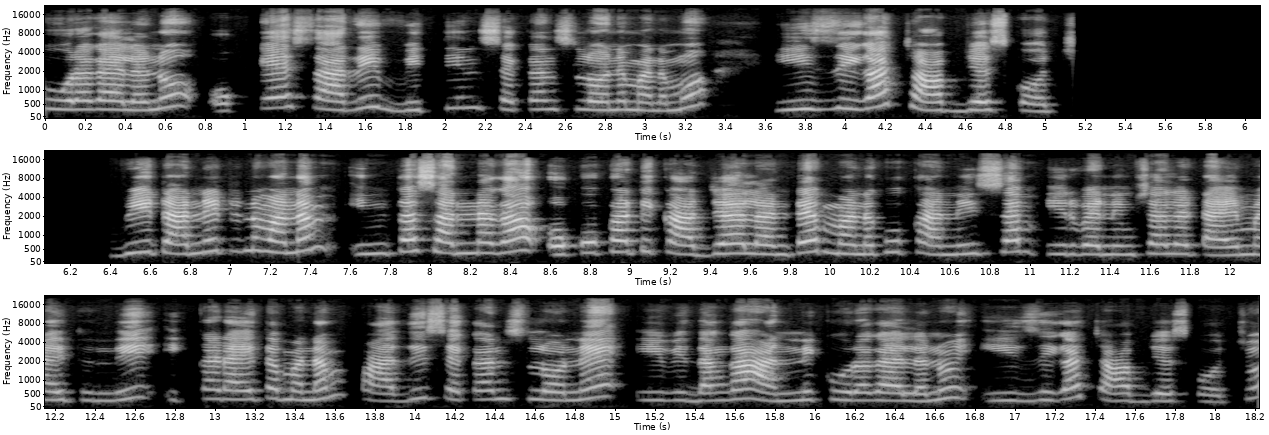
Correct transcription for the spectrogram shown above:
కూరగాయలను ఒకేసారి విత్ ఇన్ సెకండ్స్లోనే మనము ఈజీగా చాప్ చేసుకోవచ్చు. వీటన్నిటిని మనం ఇంత సన్నగా ఒక్కొక్కటి కట్ చేయాలంటే మనకు కనీసం 20 నిమిషాల టైం అవుతుంది ఇక్కడైతే మనం పది సెకండ్స్లోనే ఈ విధంగా అన్ని కూరగాయలను ఈజీగా చాప్ చేసుకోవచ్చు.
